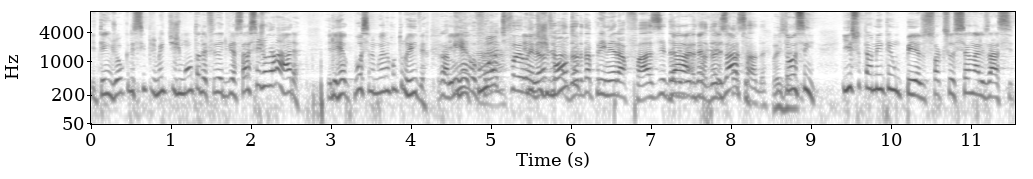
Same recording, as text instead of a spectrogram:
e tem um jogo que ele simplesmente desmonta a defesa adversária sem jogar na área. Ele recua, se não me engano, contra o River. Pra ele mim, recua, o Fred foi o melhor jogador da primeira fase da, da Libertadores da, passada. Pois então, é. assim, isso também tem um peso, só que se você analisasse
